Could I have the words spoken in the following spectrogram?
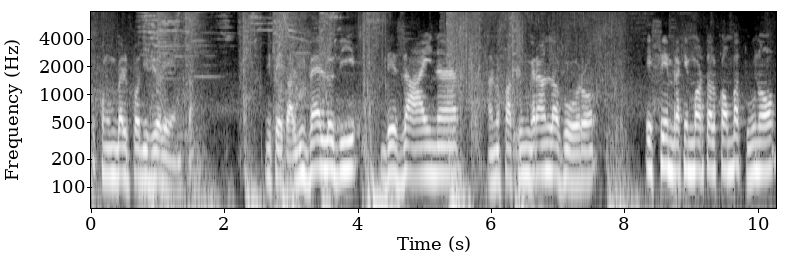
e con un bel po' di violenza. Ripeto, a livello di design hanno fatto un gran lavoro e sembra che in Mortal Kombat 1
